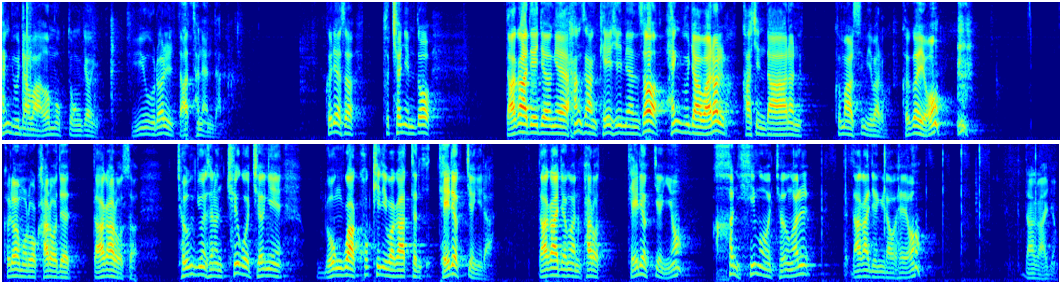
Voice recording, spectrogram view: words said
행주자와 어묵동정 이유를 나타낸다. 그래서 부처님도 나가대정에 항상 계시면서 행주자와를 가신다는 그 말씀이 바로 그거요. 그러므로 가로되 나가로서 정 중에서는 최고 정이 용과 코끼리와 같은 대력정이라. 나가정은 바로 대력정이요. 큰 힘의 정을 나가정이라고 해요. 나가정.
